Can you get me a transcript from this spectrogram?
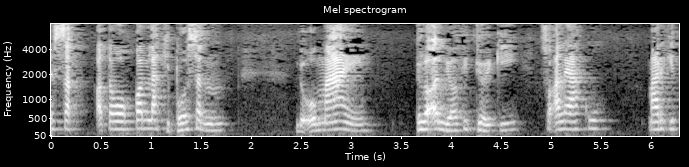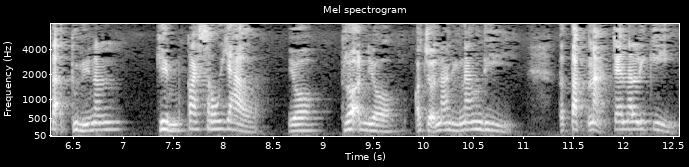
nyesek atau kon lagi bosen nduk omahe, deloken yo video iki. Soalnya aku mari kita dulinan game Clash Royale. Yo, deloken yo, ojo nandi-nandi. Tetap nak channel iki.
